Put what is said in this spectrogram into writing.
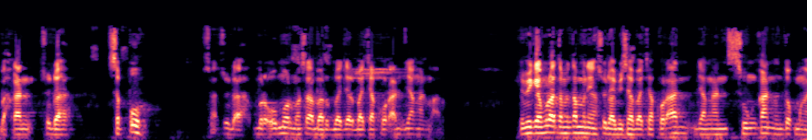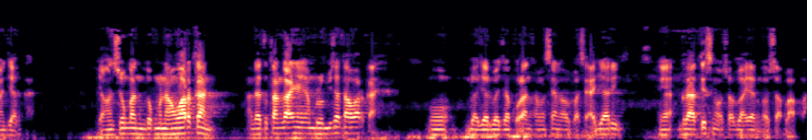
Bahkan sudah sepuh, sudah berumur masa baru belajar baca Quran, jangan malu. Demikian pula teman-teman yang sudah bisa baca Quran, jangan sungkan untuk mengajarkan. Jangan sungkan untuk menawarkan. Ada tetangganya yang belum bisa tawarkan. Mau belajar baca Quran sama saya nggak apa saya ajarin ya gratis nggak usah bayar nggak usah apa-apa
